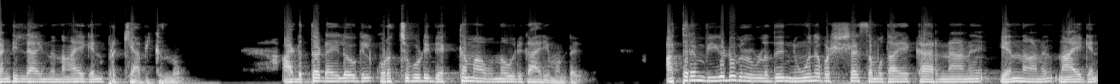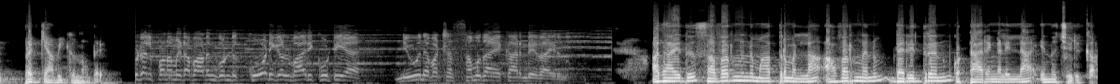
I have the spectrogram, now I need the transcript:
കണ്ടില്ല എന്ന് നായകൻ പ്രഖ്യാപിക്കുന്നു. അടുത്ത ഡയലോഗിൽ കുറച്ചുകൂടി വ്യക്തമാവുന്ന ഒരു കാര്യമുണ്ട്. അത്തരം വീടുകളുള്ളത് ന്യൂനപക്ഷ സമുദായക്കാരനാണ് എന്നാണ് നായകൻ പ്രഖ്യാപിക്കുന്നത്. കൊണ്ട് കോടികൾ വാരിക്കൂട്ടിയ ന്യൂനപക്ഷ സമുദായക്കാരന്റെതായിരുന്നു. അതായത് സവർണന് മാത്രമല്ല അവർണനും ദരിദ്രനും കൊട്ടാരങ്ങളില്ല എന്ന് ചുരുക്കം.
